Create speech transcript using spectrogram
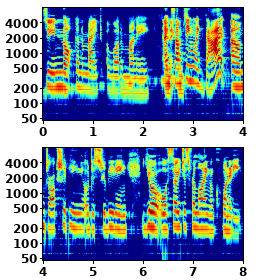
So you're not going to make a lot of money And comes- something like that, um, drop shipping or distributing, you're also just relying on quantity.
